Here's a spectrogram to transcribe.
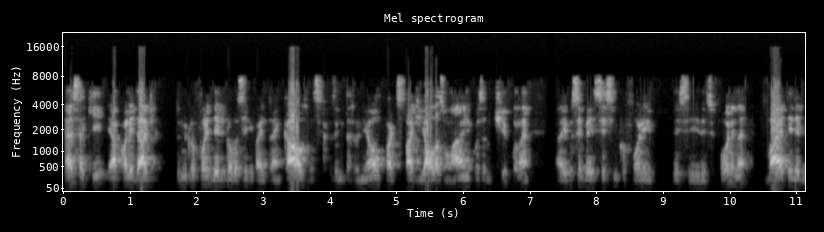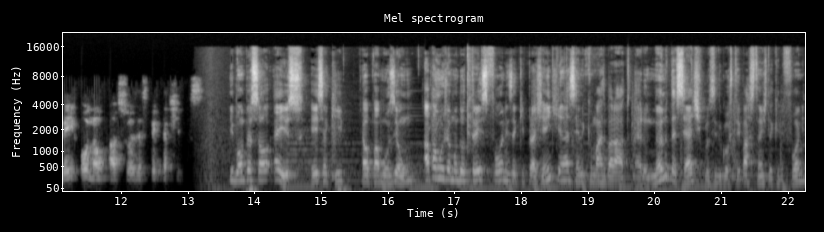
essa aqui é a qualidade do microfone dele para você que vai entrar em caos, você quer fazer muita reunião, participar de aulas online, coisa do tipo, né? Aí você vê se esse microfone desse, desse fone, né, vai atender bem ou não às suas expectativas. E bom, pessoal, é isso. Esse aqui é o Pamu Z1. A Pamu já mandou três fones aqui pra gente, né? Sendo que o mais barato era o Nano T7, inclusive gostei bastante daquele fone.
